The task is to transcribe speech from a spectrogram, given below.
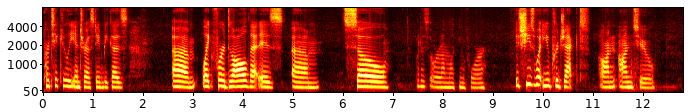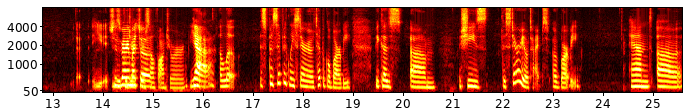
particularly interesting because, um, like for a doll that is um, so, what is the word I'm looking for? She's what you project on onto. You, She's you very much yourself a, onto her. Yeah, yeah a little specifically stereotypical Barbie because um, she's the stereotypes of Barbie. And uh,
